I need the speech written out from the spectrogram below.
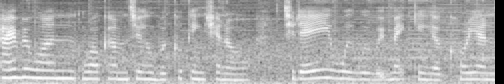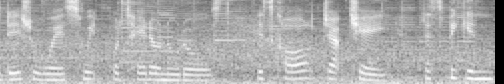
Hi everyone, welcome to Hương Cooking channel. Today we will be making a Korean dish with sweet potato noodles. It's called japchae. Let's begin.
